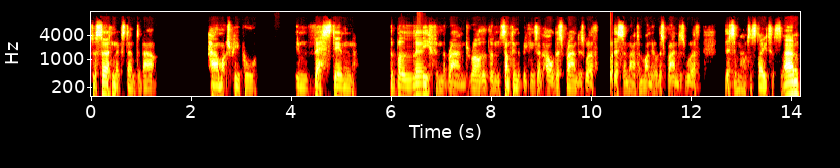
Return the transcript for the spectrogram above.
to a certain extent about how much people invest in the belief in the brand rather than something that we can say, oh, this brand is worth this amount of money or this brand is worth this amount of status. Um,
